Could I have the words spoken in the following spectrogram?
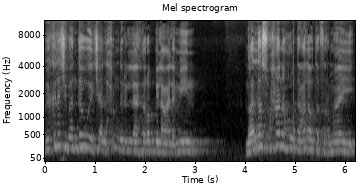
وایي کله چې بنده ووایي چې الحمدلله رب العالمین، نو الله سبحانه وتعالی ورته فرمایي،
